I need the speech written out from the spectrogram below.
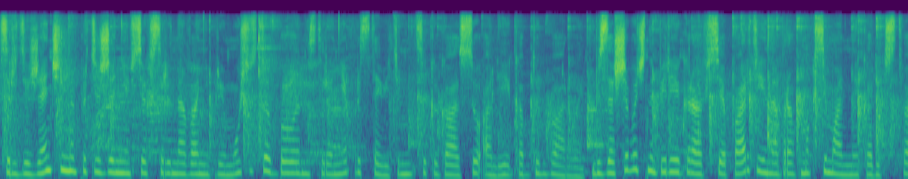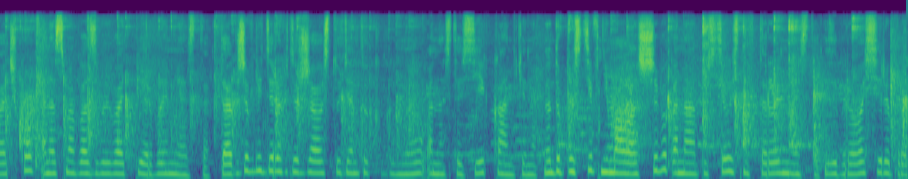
Среди женщин на протяжении всех соревнований преимущество было на стороне представительницы КГАСУ Алии Габдульбаровой. Безошибочно переиграв все партии и набрав максимальное количество очков, она смогла завоевать первое место. Также в лидерах держалась студентка КГМУ Анастасия Канкина. Но допустив немало ошибок, она опустилась на второе место и забрала серебро.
